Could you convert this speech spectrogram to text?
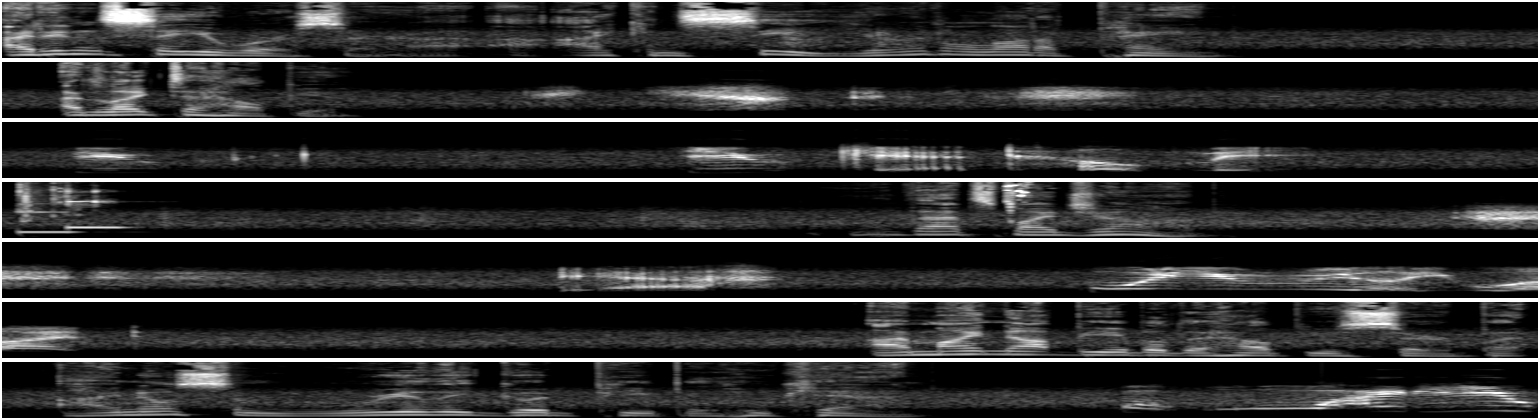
I didn't say you were, sir. I, I can see you're in a lot of pain. I'd like to help you. You. You can't help me. That's my job. Yeah. What do you really want? I might not be able to help you, sir, but I know some really good people who can. Wh- Why do you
